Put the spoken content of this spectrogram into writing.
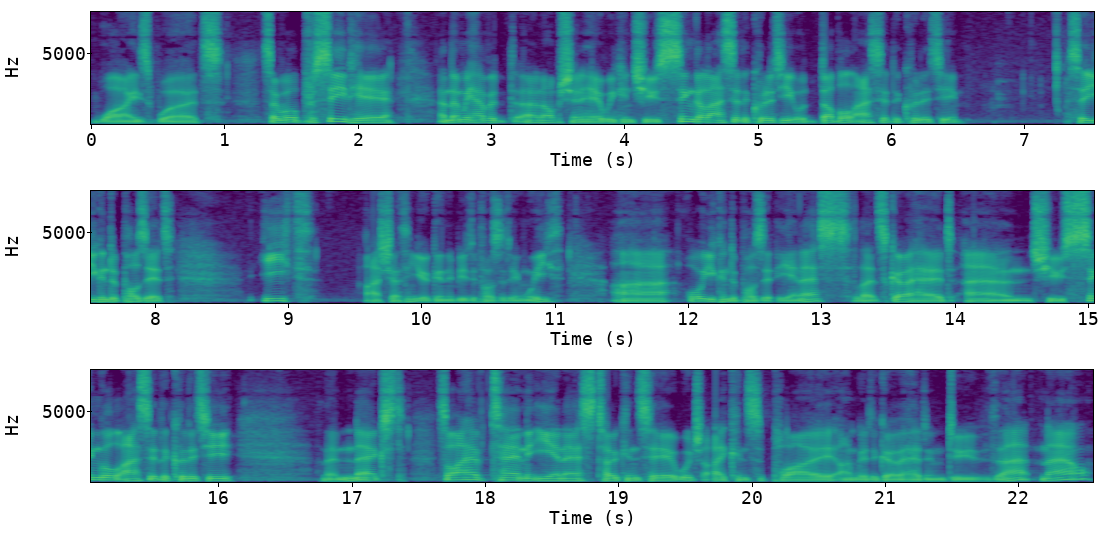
Wise words. So we'll proceed here, and then we have a, an option here. We can choose single asset liquidity or double asset liquidity. So you can deposit ETH. Actually, I think you're going to be depositing WETH, uh, or you can deposit ENS. Let's go ahead and choose single asset liquidity. And then next. So I have 10 ENS tokens here, which I can supply. I'm going to go ahead and do that now.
